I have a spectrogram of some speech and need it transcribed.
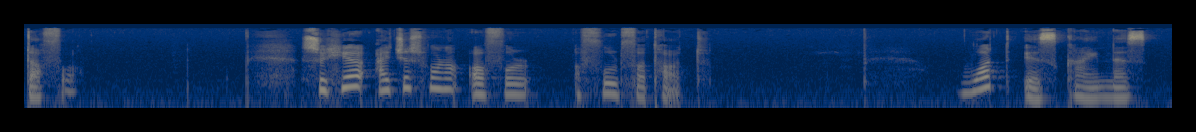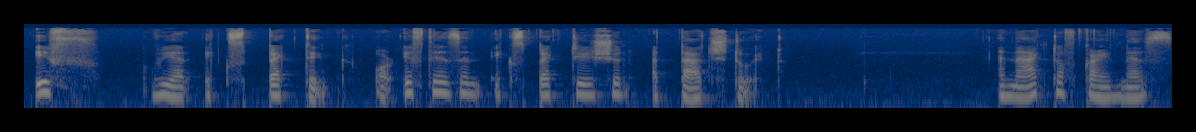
tougher. So, here I just want to offer a food for thought. What is kindness if we are expecting or if there's an expectation attached to it. An act of kindness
